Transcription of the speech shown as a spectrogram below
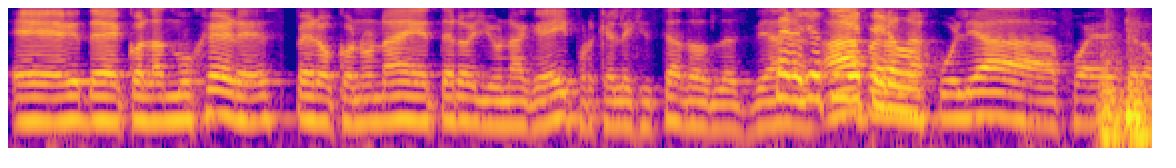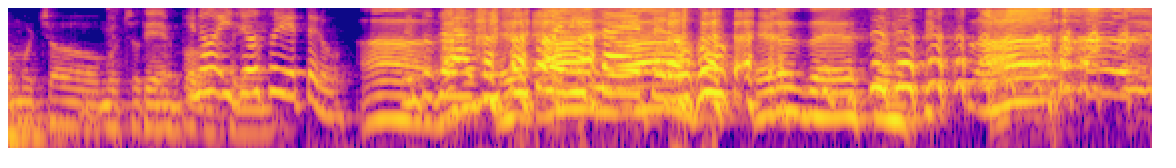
eh, de, con las mujeres, pero con una hetero y una gay, porque elegiste a dos lesbianas. Pero yo soy ah, hetero. Pero Ana Julia fue hetero mucho, mucho tiempo. Y no, y yo soy hetero. Ah. Entonces era mi punto de vista ah, hetero. Eres de esos. Ay,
